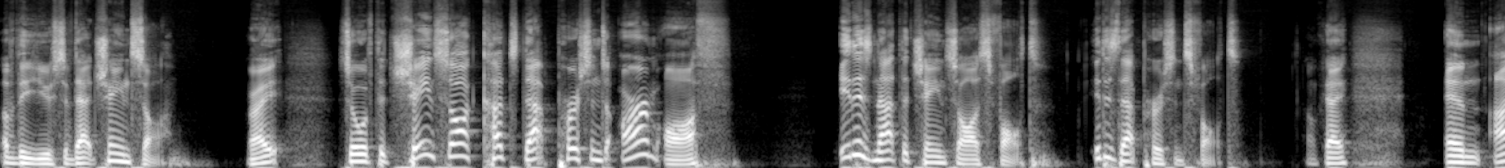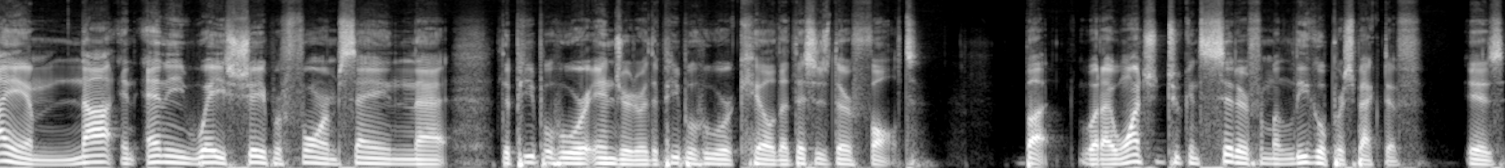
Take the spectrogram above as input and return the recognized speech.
of the use of that chainsaw right? So if the chainsaw cuts that person's arm off, it is not the chainsaw's fault. It is that person's fault. Okay? And I am not in any way, shape, or form saying that the people who were injured or the people who were killed, that this is their fault. But what I want you to consider from a legal perspective is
